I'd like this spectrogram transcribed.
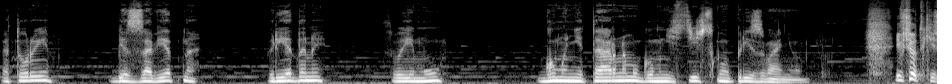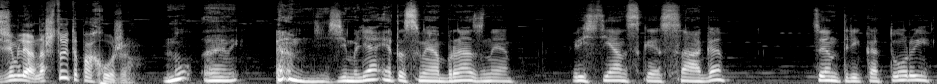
которые беззаветно преданы своему гуманитарному, гуманистическому призванию. И все-таки Земля, на что это похоже? Ну, э, Земля — это своеобразная крестьянская сага, в центре которой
